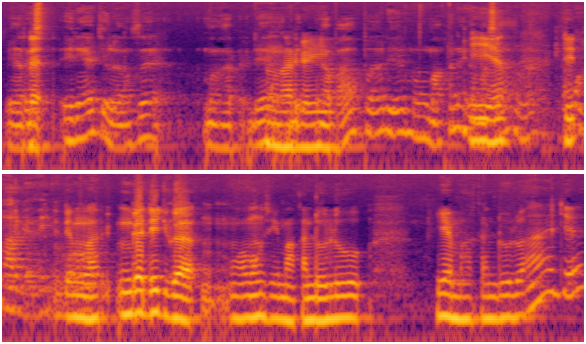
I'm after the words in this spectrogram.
ya res- ini aja lah maksudnya mengha- dia Menghargai. nggak apa-apa dia mau makan ya nggak Iya. masalah Dia- menghargai. dia menghargai. Enggak dia juga ngomong sih makan dulu. Ya makan dulu aja.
